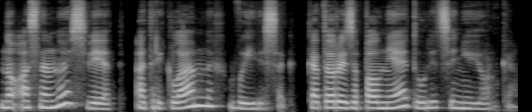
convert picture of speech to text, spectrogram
но основной свет от рекламных вывесок, которые заполняют улицы Нью-Йорка.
